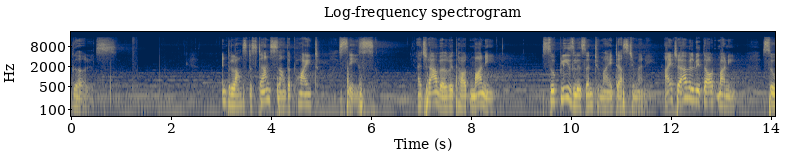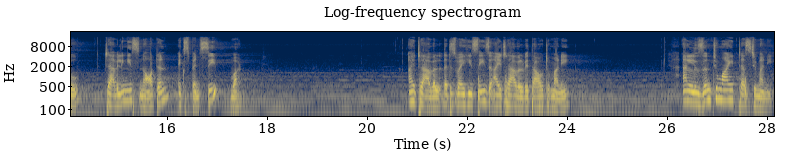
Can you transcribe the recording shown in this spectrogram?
girls. In the last stanza, the poet says, I travel without money, so please listen to my testimony. I travel without money, so traveling is not an expensive one. I travel, that is why he says, I travel without money. And listen to my testimony.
